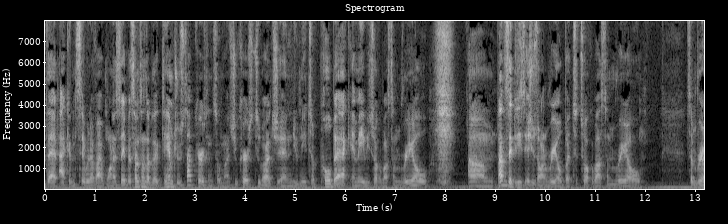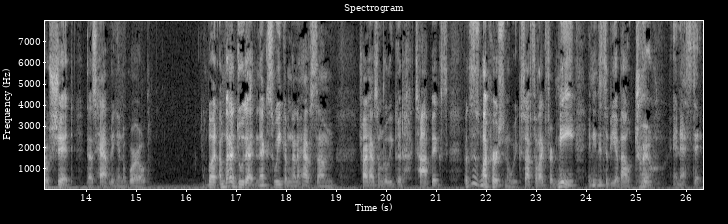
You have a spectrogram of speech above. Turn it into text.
that I can say whatever I want to say. But sometimes I'm like, damn, Drew, stop cursing so much. You curse too much, and you need to pull back and maybe talk about some real. Um, not to say that these issues aren't real, but to talk about some real, some real shit that's happening in the world. But I'm gonna do that next week. I'm gonna have some, try to have some really good topics. But this is my personal week, so I feel like for me, it needed to be about Drew, and that's it.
